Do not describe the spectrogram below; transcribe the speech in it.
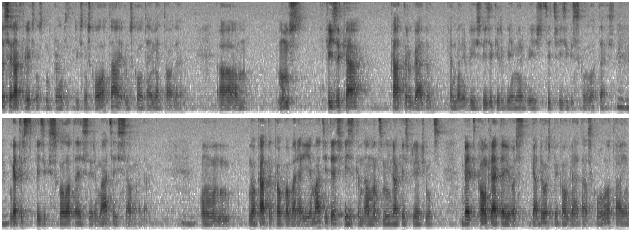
tas ir atkarīgs no, protams, atkarīgs no skolotāja un skolotāja metodēm. Um, mums fizikā katru gadu kad man ir bijusi fizika, ir vienmēr bijis cits fizikas skolotājs. Mm -hmm. Katrs fizikas skolotājs ir mācījis savādāk. Mm -hmm. Un no katra kaut ko varēja iemācīties. Fizika nav mans mīļākais priekšmets. Bet konkrētajos gados pie konkrētā skolotājiem,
